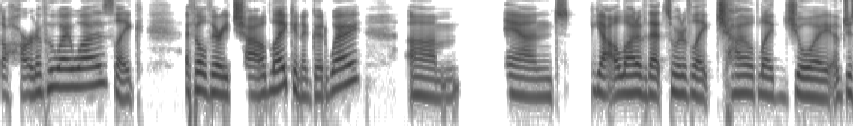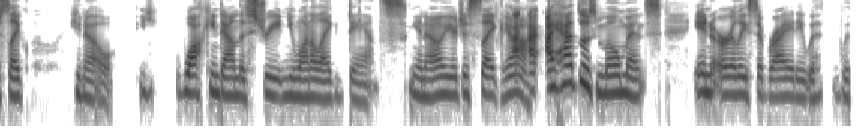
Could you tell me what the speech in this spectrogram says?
the heart of who I was, like I felt very childlike in a good way. Um and yeah, a lot of that sort of like childlike joy of just like you know walking down the street and you want to like dance you know you're just like yeah I, I, had those moments in early sobriety with with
